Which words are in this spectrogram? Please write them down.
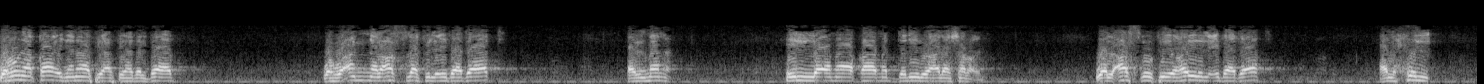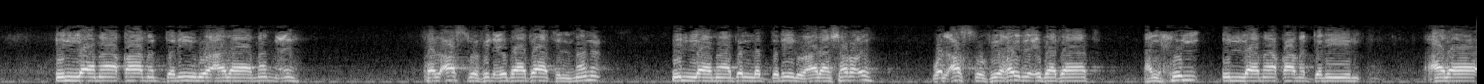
وهنا قاعدة نافعة في هذا الباب وهو أن الأصل في العبادات المنع إلا ما قام الدليل على شرعه والأصل في غير العبادات الحل إلا ما قام الدليل على منعه. فالأصل في العبادات المنع إلا ما دل الدليل على شرعه والأصل في غير العبادات الحل إلا ما قام الدليل على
